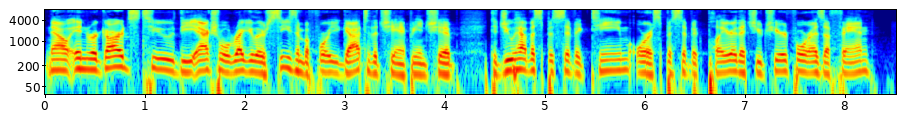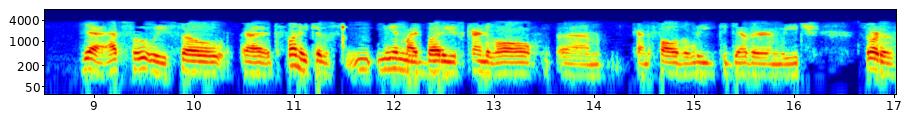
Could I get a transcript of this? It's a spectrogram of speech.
Now, in regards to the actual regular season before you got to the championship, did you have a specific team or a specific player that you cheered for as a fan? Yeah, absolutely. So uh, it's funny because me and my buddies kind of all um, kind of follow the league together, and we each sort of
